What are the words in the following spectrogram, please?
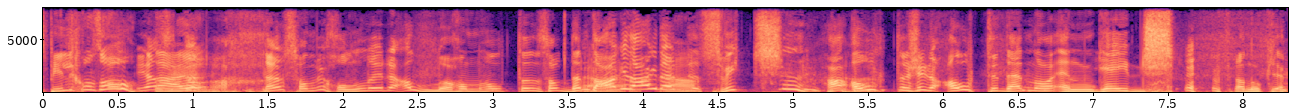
spillkonsoll! Ja, det det, er jo sånn vi holder alle håndholdte sånn. Den dag i dag! Det er ja. Switchen! Har alt, det skylder alt til den og Engage fra Nokia.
